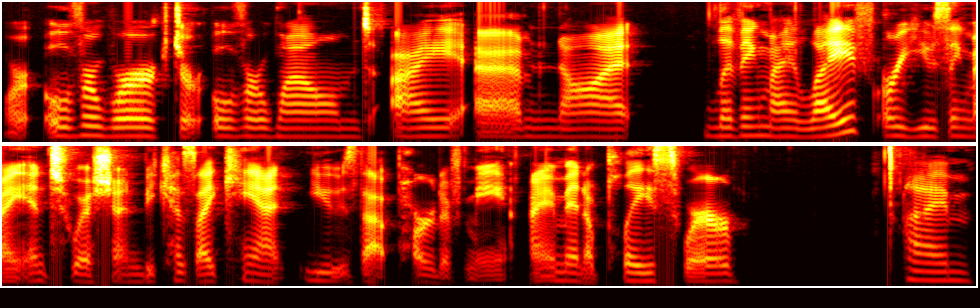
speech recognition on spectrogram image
or overworked or overwhelmed, I am not living my life or using my intuition because I can't use that part of me. I'm in a place where I'm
